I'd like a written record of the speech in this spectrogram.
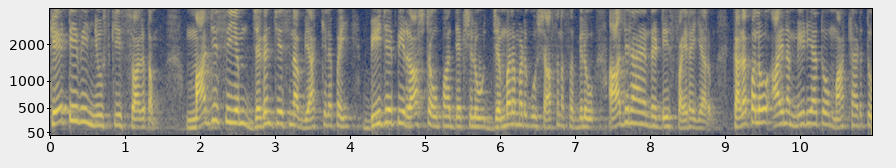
కేటీవీ న్యూస్కి స్వాగతం. మాజీ సీఎం జగన్ చేసిన వ్యాఖ్యలపై బీజేపీ రాష్ట్ర ఉపాధ్యక్షులు జమ్మలమడుగు శాసనసభ్యులు ఆదినారాయణ రెడ్డి ఫైర్ అయ్యారు. కడపలో ఆయన మీడియాతో మాట్లాడుతూ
